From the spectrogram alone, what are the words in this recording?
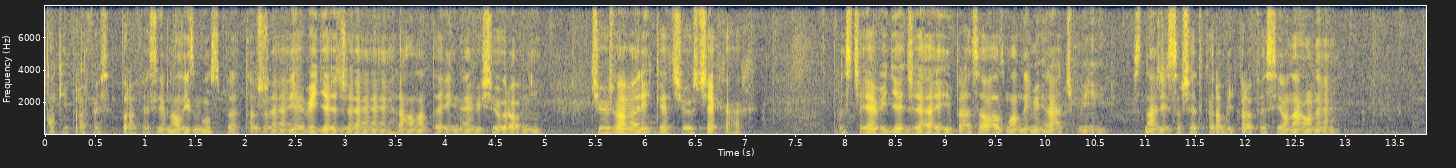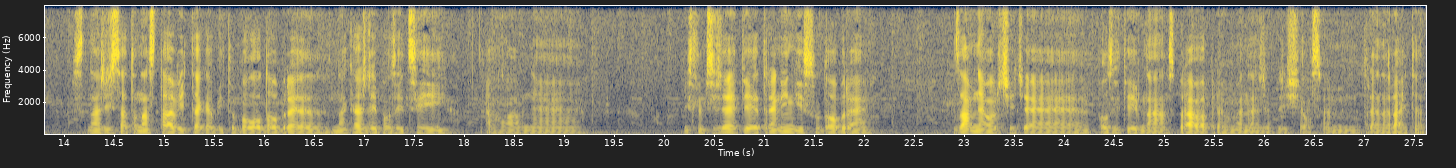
taký profes- profesionalizmus, pretože je vidieť, že hral na tej najvyššej úrovni, či už v Amerike, či už v Čechách. Proste je vidieť, že aj pracoval s mladými hráčmi, snaží sa všetko robiť profesionálne, snaží sa to nastaviť tak, aby to bolo dobré na každej pozícii a hlavne myslím si, že aj tie tréningy sú dobré. Za mňa určite pozitívna správa pre Humene, že prišiel sem tréner Reiter.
